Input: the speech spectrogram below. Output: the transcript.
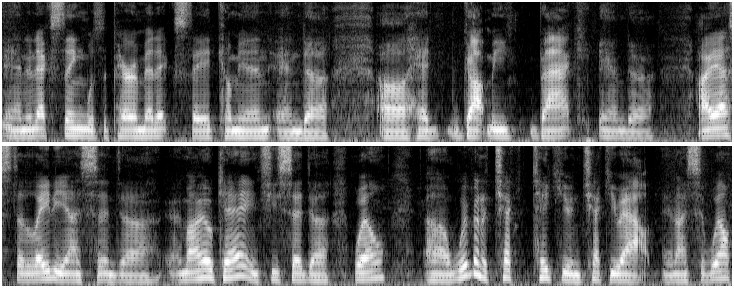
And the next thing was the paramedics. They had come in and uh, uh, had got me back. And uh, I asked the lady, I said, uh, Am I okay? And she said, uh, Well, uh, we're going to take you and check you out. And I said, Well,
